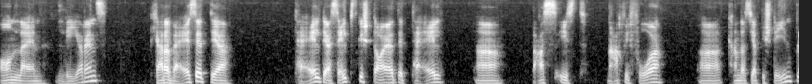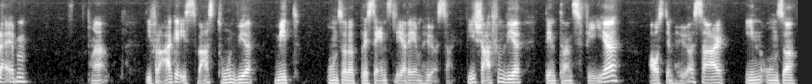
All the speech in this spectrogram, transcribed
Online-Lehrens? Klarerweise der Teil, der selbstgesteuerte Teil, äh, das ist nach wie vor, äh, kann das ja bestehen bleiben. Äh, die Frage ist, was tun wir mit unserer Präsenzlehre im Hörsaal? Wie schaffen wir den Transfer aus dem Hörsaal in unser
